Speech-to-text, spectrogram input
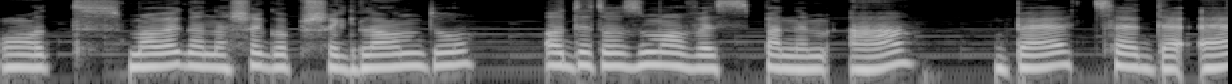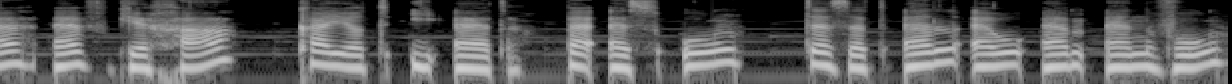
od małego naszego przeglądu, od rozmowy z panem A, B, C, D, E, F, G, H, KJIR, PSU, TZL, EUMNW,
